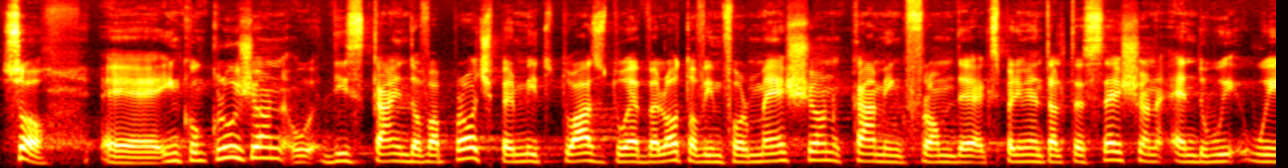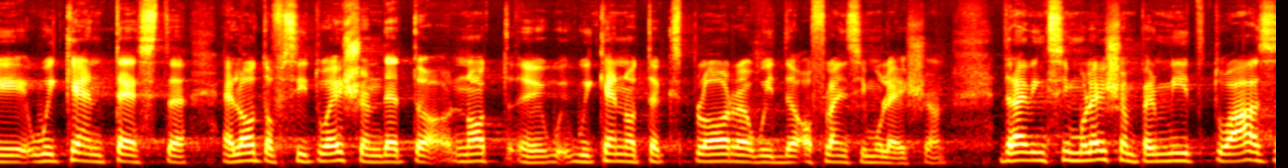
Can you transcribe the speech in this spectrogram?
So, uh, in conclusion, this kind of approach permits to us to have a lot of information coming from the experimental test session, and we, we, we can test a lot of situations that uh, not, uh, we cannot explore with the offline simulation. Driving simulation permits to us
